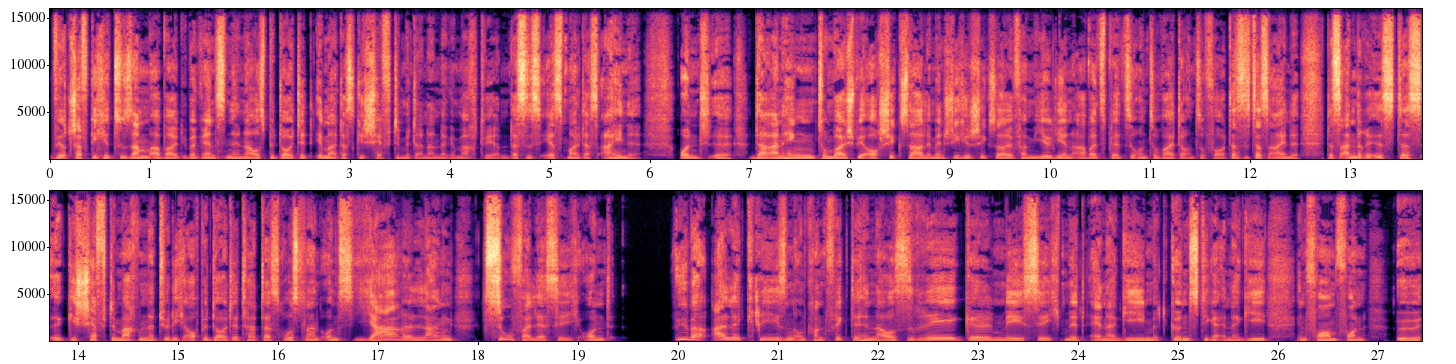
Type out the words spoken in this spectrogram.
wirtschaftliche Zusammenarbeit über Grenzen hinaus bedeutet immer, dass Geschäfte miteinander gemacht werden. Das ist erstmal das eine. Und äh, daran hängen zum Beispiel auch Schicksale, menschliche Schicksale, Familien, Arbeitsplätze und so weiter und so fort. Das ist das eine. Das andere ist, dass äh, Geschäfte machen natürlich auch bedeutet hat, dass Russland uns jahrelang zuverlässig und über alle Krisen und Konflikte hinaus regelmäßig mit Energie, mit günstiger Energie in Form von Öl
